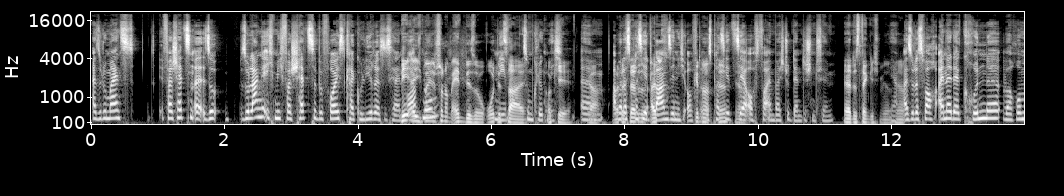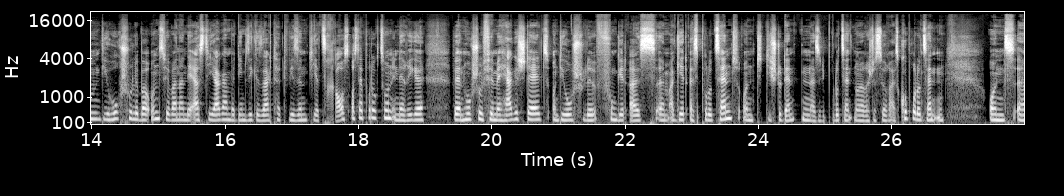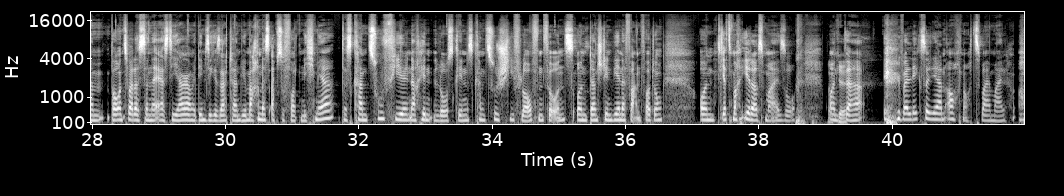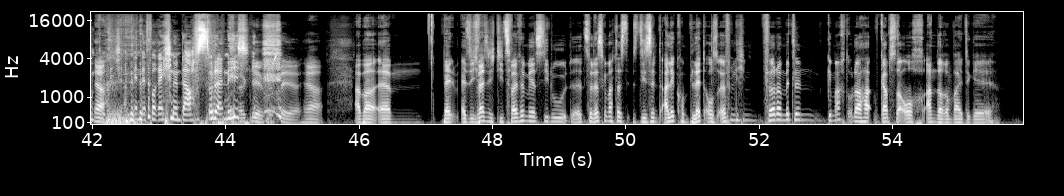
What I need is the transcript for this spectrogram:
Also du meinst verschätzen, also solange ich mich verschätze, bevor ich es kalkuliere, ist es ja in Nee, Ordnung. ich meine schon am Ende so, rote Nee, Zahlen. zum Glück nicht. Okay, Ähm, ja. aber, das, ist ja passiert als- wahnsinnig oft genau, und das passiert ne? sehr Ja. oft, vor allem bei studentischen Filmen. Ja, das denke ich mir. Ja. Ja. Also das war auch einer der Gründe, warum die Hochschule bei uns, wir waren dann der erste Jahrgang, bei dem sie gesagt hat, wir sind jetzt raus aus der Produktion. In der Regel werden Hochschulfilme hergestellt und die Hochschule fungiert als, ähm, agiert als Produzent und die Studenten, also die Produzenten oder Regisseure als Co-Produzenten. Und ähm, bei uns war das dann der erste Jahrgang, mit dem sie gesagt haben, wir machen das ab sofort nicht mehr. Das kann zu viel nach hinten losgehen, es kann zu schief laufen für uns und dann stehen wir in der Verantwortung. Und jetzt macht ihr das mal so. Und Okay. da überlegst du dir dann auch noch zweimal, ob Ja. du dich am Ende verrechnen darfst oder nicht. Okay, verstehe, ja. Aber, ähm, also ich weiß nicht, die zwei Filme jetzt, die du äh, zuletzt gemacht hast, die sind alle komplett aus öffentlichen Fördermitteln gemacht oder gab es da auch andere weitere,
